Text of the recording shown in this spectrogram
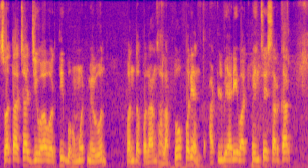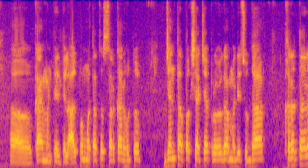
स्वतःच्या जीवावरती बहुमत मिळवून पंतप्रधान झाला. तोपर्यंत अटल बिहारी वाजपेयींचे सरकार काय म्हणता येईल त्याला अल्पमताचंच सरकार होतं. जनता पक्षाच्या प्रयोगामध्ये सुद्धा खरं तर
